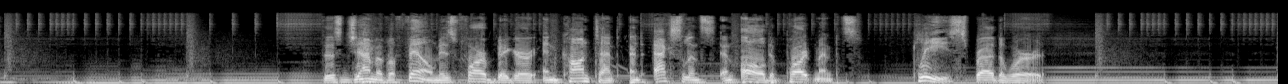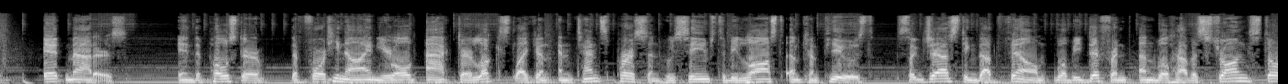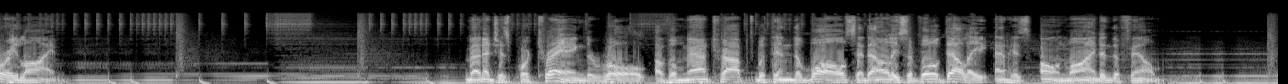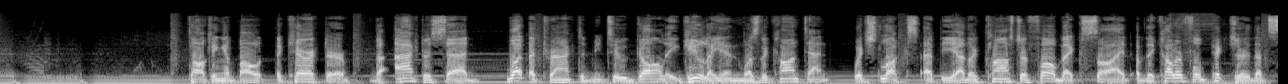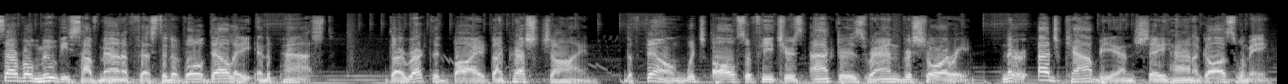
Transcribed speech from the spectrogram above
This gem of a film is far bigger in content and excellence in all departments. Please spread the word. It matters. In the poster, the 49-year-old actor looks like an intense person who seems to be lost and confused, suggesting that film will be different and will have a strong storyline. Manoj is portraying the role of a man trapped within the walls and alleys of Old Delhi and his own mind in the film. Talking about the character, the actor said, what attracted me to Gali Guleiyan was the content, which looks at the other claustrophobic side of the colorful picture that several movies have manifested of Old Delhi in the past. Directed by Dipesh Jain, the film which also features actors Ranvir Shorey, Neeraj Kabi and Shahana Goswami,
